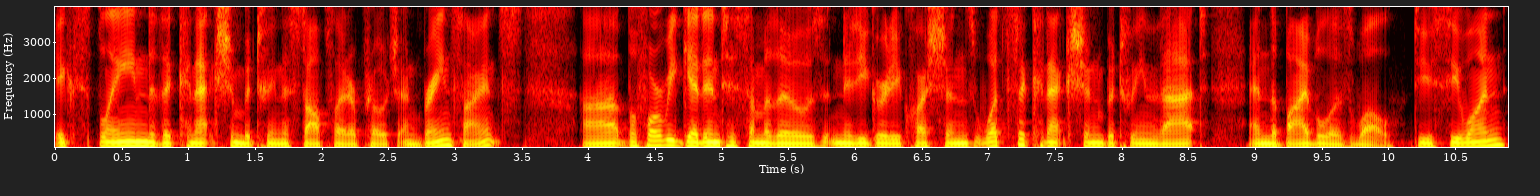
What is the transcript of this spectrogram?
explained the connection between the stoplight approach and brain science. Uh, before we get into some of those nitty gritty questions, what's the connection between that and the Bible as well? Do you see one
